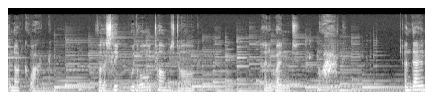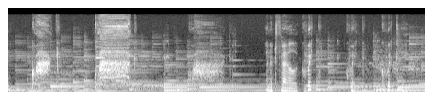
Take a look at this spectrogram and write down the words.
and not quack fell asleep with old Tom's dog and it went quack and then quack, quack, it fell quick, quick, quickly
